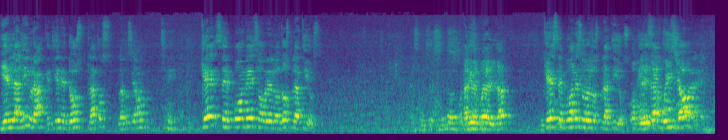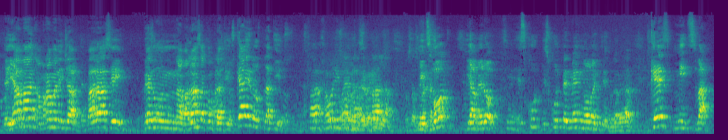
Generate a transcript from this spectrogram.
Y en la Libra, que tiene dos platos, ¿platos se llaman? Sí. ¿Qué se pone sobre los dos platillos? ¿Alguien me puede ayudar? ¿Qué se pone sobre los platillos? Ok, llega el juicio, te llaman Amram Te paras y ves una balanza con platillos. ¿Qué hay en los platillos? Mitzvot y Averot. Discúlpenme, no lo entiendo, la verdad. ¿Qué es mitzvah?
